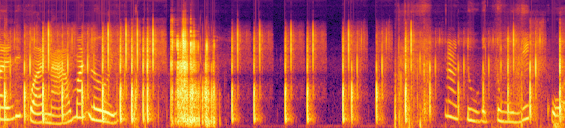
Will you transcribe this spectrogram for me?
ไฟดีกว่าหนาวมากเลย น่าดูการ์ตูนดีกว่า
